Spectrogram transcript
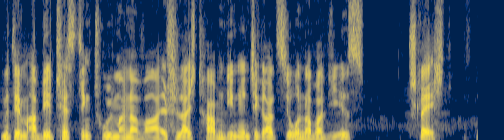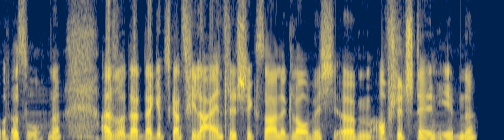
mit dem AB-Testing-Tool meiner Wahl. Vielleicht haben die eine Integration, aber die ist schlecht oder so. Ne? Also da, da gibt es ganz viele Einzelschicksale, glaube ich, ähm, auf Schnittstellenebene.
